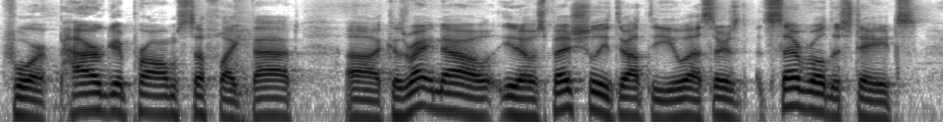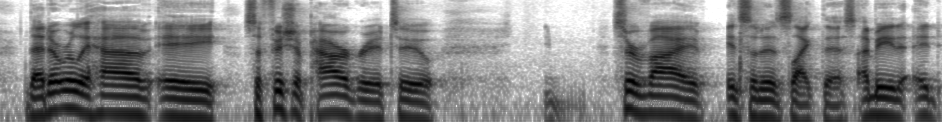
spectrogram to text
for power grid problems, stuff like that. Because right now, you know, especially throughout the U.S., there's several of the states that don't really have a sufficient power grid to survive incidents like this. I mean, it,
